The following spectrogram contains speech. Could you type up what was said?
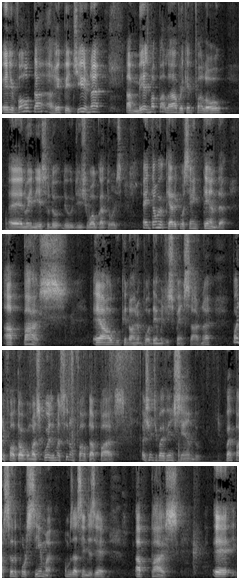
Ele volta a repetir né, a mesma palavra que ele falou é, no início do, do, de João 14. Então eu quero que você entenda: a paz é algo que nós não podemos dispensar. Né? Pode faltar algumas coisas, mas se não falta a paz, a gente vai vencendo, vai passando por cima, vamos assim dizer. A paz é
